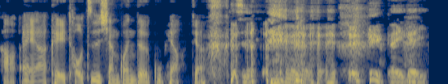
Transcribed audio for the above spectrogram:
好，哎呀，可以投资相关的股票，这样是，可以可以。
